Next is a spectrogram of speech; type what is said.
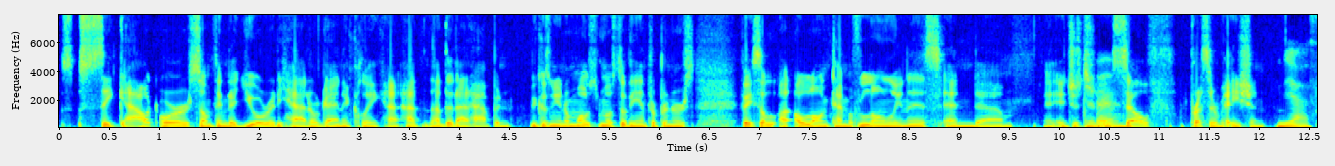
seek out or something that you already had organically? How, how, how did that happen? Because you know most most of the entrepreneurs face a, a long time of loneliness and um, it just you know, self preservation. Yes.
